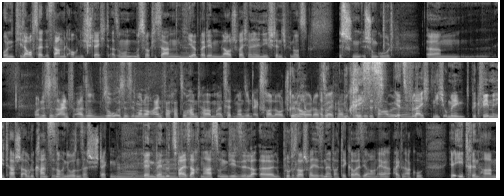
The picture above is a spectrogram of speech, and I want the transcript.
Und die Laufzeit ist damit auch nicht schlecht. Also man muss wirklich sagen, hier bei dem Lautsprecher, wenn ihr den nicht ständig benutzt, ist schon, ist schon gut. Ähm, Und es ist einfach, also so ist es immer noch einfacher zu handhaben, als hätte man so einen extra Lautsprecher genau. oder Also vielleicht noch ein du kriegst es Kabel. jetzt vielleicht nicht unbedingt bequem in die Tasche, aber du kannst es noch in die Hosentasche stecken. Wenn, wenn du zwei Sachen hast und diese äh, Bluetooth-Lautsprecher sind einfach dicker, weil sie auch einen e- eigenen Akku ja eh drin haben.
